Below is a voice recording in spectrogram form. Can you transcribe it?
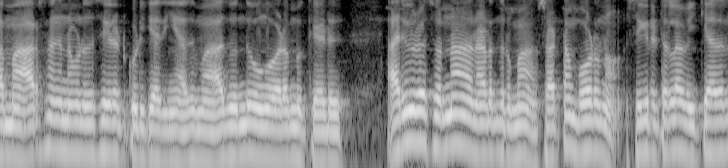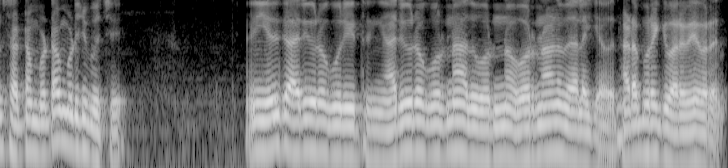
ஆமாம் அரசாங்கம் என்ன பண்ணுது? சிகரெட் குடிக்காதீங்க. அது அது வந்து உங்கள் உடம்பு கேடு. அறிவுரை சொன்னால் நடந்துருமா? சட்டம் போடணும். சிகரெட்டெல்லாம் விற்காதுன்னு சட்டம் போட்டால் முடிஞ்சு போச்சு. நீ எதுக்கு அறிவுரை கூறிட்டு இருக்கீங்க? அறிவுரை கூறினா அது ஒரு நாள் ஒரு நாள் வேலைக்கு ஆகுது. நடைமுறைக்கு வரவே வராது.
